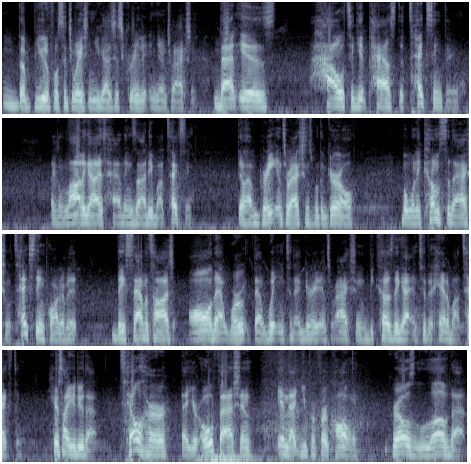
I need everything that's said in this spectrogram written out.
the beautiful situation you guys just created in your interaction. That is how to get past the texting thing. Like a lot of guys have anxiety about texting they'll have great interactions with a girl, but when it comes to the actual texting part of it, they sabotage all that work that went into that great interaction because they got into their head about texting. Here's how you do that. Tell her that you're old fashioned and that you prefer calling. Girls love that,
